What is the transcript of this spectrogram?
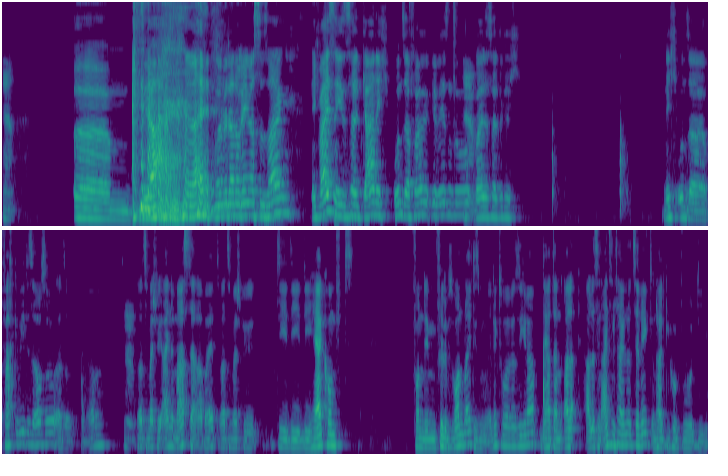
Ja. Ähm, ja. Wollen wir da noch irgendwas zu sagen? ich weiß nicht, es ist halt gar nicht unser Fall gewesen so, Ja. weil es halt wirklich nicht unser Fachgebiet ist auch so, also keine Ahnung. war zum Beispiel eine Masterarbeit, war zum Beispiel die, die, die Herkunft von dem Philips OneBlade, diesem Elektrorasierer. Der hat dann alle, alles in Einzelteile zerlegt und halt geguckt, wo die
